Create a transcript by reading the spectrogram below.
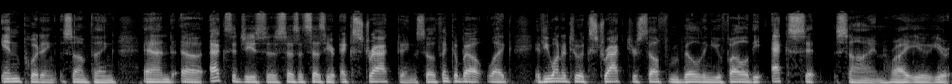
inputting something. And uh, exegesis, as it says here, extracting. So think about like if you wanted to extract yourself from building, you follow the exit sign, right? You, you're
